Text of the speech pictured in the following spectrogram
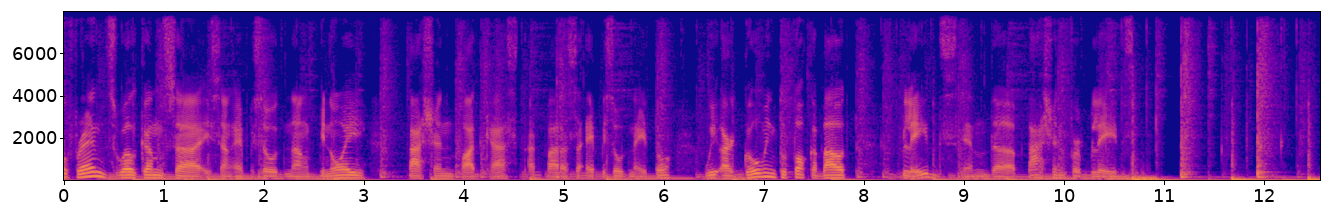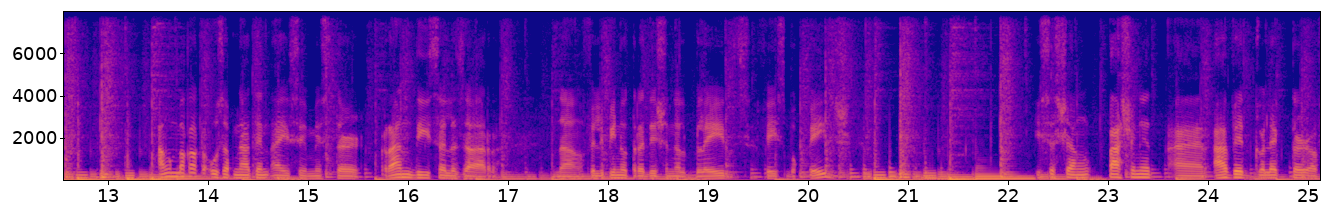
friends! Welcome sa isang episode ng Pinoy Passion Podcast at para sa episode na ito, we are going to talk about blades and the passion for blades. Ang makakausap natin ay si Mr. Randy Salazar ng Filipino Traditional Blades Facebook page. Isa siyang passionate and avid collector of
